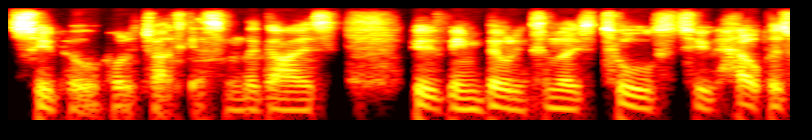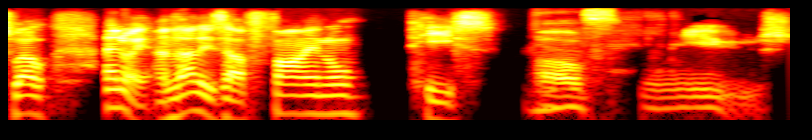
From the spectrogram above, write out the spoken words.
super. We'll probably try to get some of the guys who've been building some of those tools to help as well. Anyway, and that is our final piece of news.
